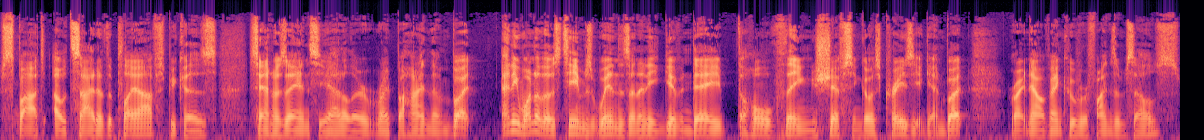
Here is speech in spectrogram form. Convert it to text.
spot outside of the playoffs because San Jose and Seattle are right behind them. But any one of those teams wins on any given day, the whole thing shifts and goes crazy again. But right now, Vancouver finds themselves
